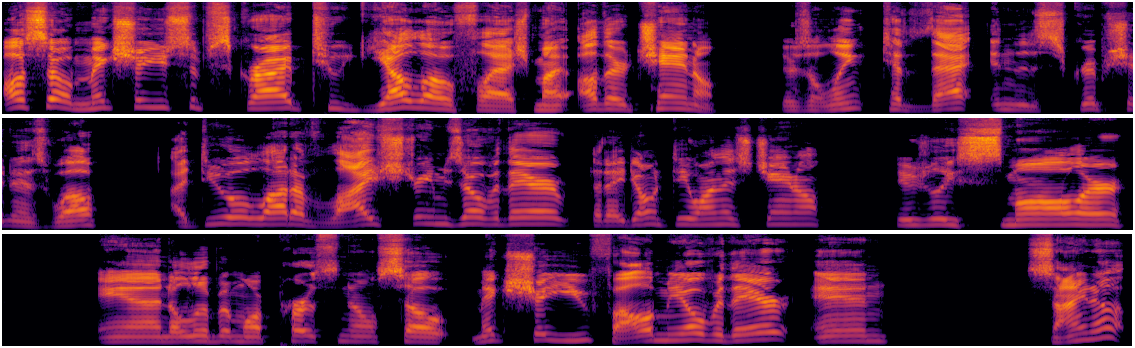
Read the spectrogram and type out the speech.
Also, make sure you subscribe to Yellow Flash, my other channel. There's a link to that in the description as well. I do a lot of live streams over there that I don't do on this channel, usually smaller and a little bit more personal. So make sure you follow me over there and sign up.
